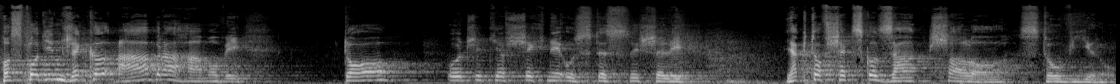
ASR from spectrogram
Hospodin řekl Abrahamovi, to určitě všichni už jste slyšeli, jak to všecko začalo s tou vírou.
